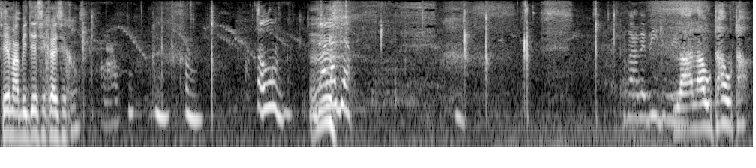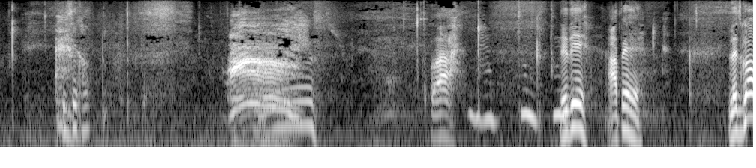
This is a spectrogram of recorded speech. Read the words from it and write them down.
सेम अभी जैसे कैसे खाओ ओ डाला गया वहाँ पे बीच उग ला ला उठा उठा फिर से खाओ वाह दीदी आपे है लेट्स गो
